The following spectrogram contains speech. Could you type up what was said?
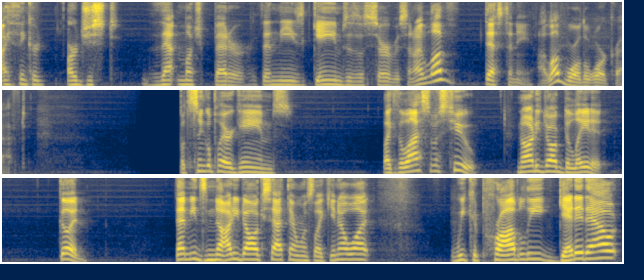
I think are are just that much better than these games as a service. And I love Destiny. I love World of Warcraft. But single player games, like The Last of Us 2, Naughty Dog delayed it. Good. That means Naughty Dog sat there and was like, you know what? We could probably get it out.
